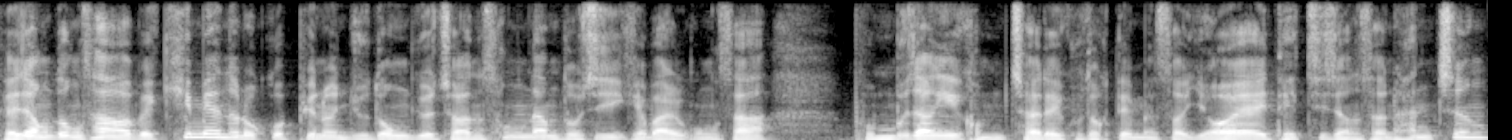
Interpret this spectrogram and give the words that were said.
대장동 사업의 키맨으로 꼽히는 유동규 전 성남도시개발공사 본부장이 검찰에 구속되면서 여야의 대치 전선은 한층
